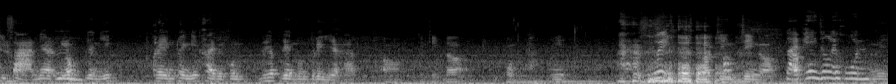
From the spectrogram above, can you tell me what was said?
อีสานเนี่ยอืม แล้วอย่างนี้เพลงเพลงนี้ใครเป็นคนเรียบเรียงดนตรีอะครับอ๋อจริงๆก็ผมนี่อุ้ยเอาจริงจริงๆเหรอหลายเพลงจังเลยคุณเฮ้ย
